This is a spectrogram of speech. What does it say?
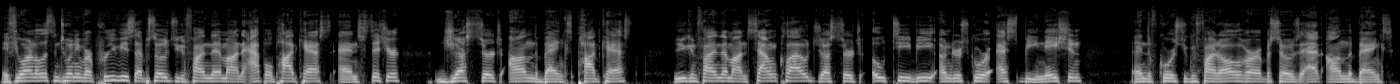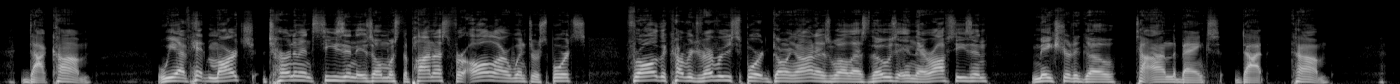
If you want to listen to any of our previous episodes, you can find them on Apple Podcasts and Stitcher. Just search On the Banks podcast. You can find them on SoundCloud. Just search OTB underscore SB Nation. And of course, you can find all of our episodes at onthebanks.com. We have hit March. Tournament season is almost upon us for all our winter sports. For all the coverage of every sport going on, as well as those in their off season, make sure to go to onthebanks.com.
